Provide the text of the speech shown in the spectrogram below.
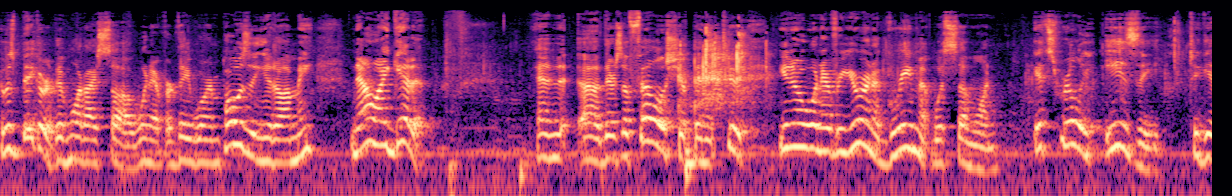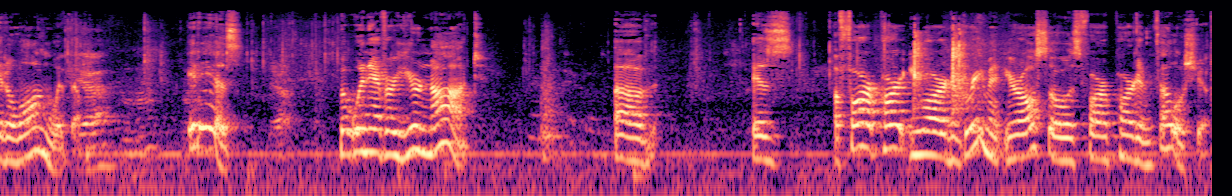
It was bigger than what I saw whenever they were imposing it on me. Now I get it. And uh, there's a fellowship in it too. You know, whenever you're in agreement with someone, it's really easy to get along with them. Yeah. It is. Yeah. But whenever you're not, uh, as a far apart you are in agreement, you're also as far apart in fellowship.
